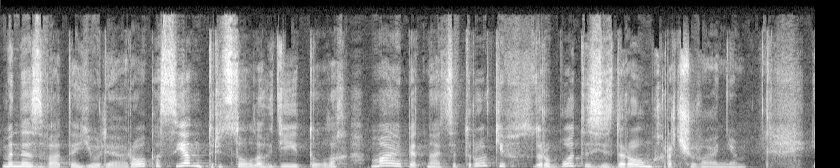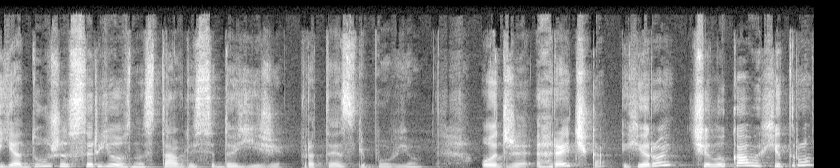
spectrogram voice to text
Мене звати Юлія Рокас, я нутриціолог, дієтолог, маю 15 років з роботи зі здоровим харчуванням. І я дуже серйозно ставлюся до їжі, проте з любов'ю. Отже, гречка герой чи лукавий хитрун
